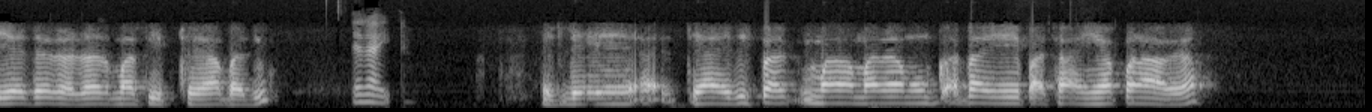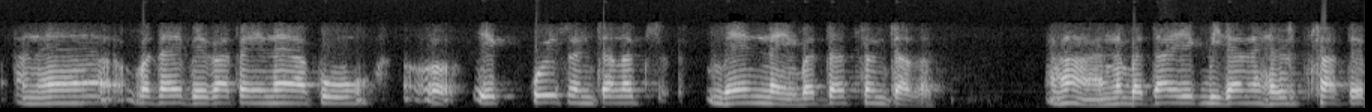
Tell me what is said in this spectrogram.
બે હજાર અઢારમાં શિફ્ટ થયા બાજુ. રાઈટ એટલે ત્યાં એરિસ પાર્કમાં અમારા અમુક હતા એ પાછા અહીંયા પણ આવ્યા. અને બધા ભેગા થઈને આખું એક કોઈ સંચાલક મેન નહીં, બધા જ સંચાલક. હા, અને બધા એકબીજાને હેલ્પ સાથે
